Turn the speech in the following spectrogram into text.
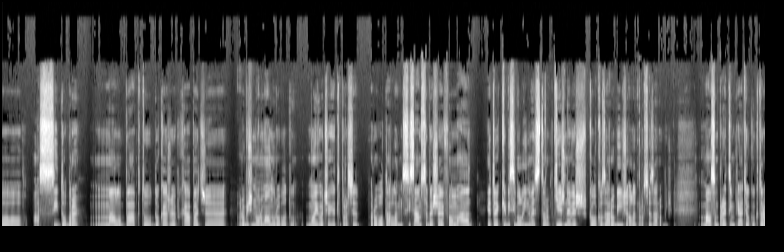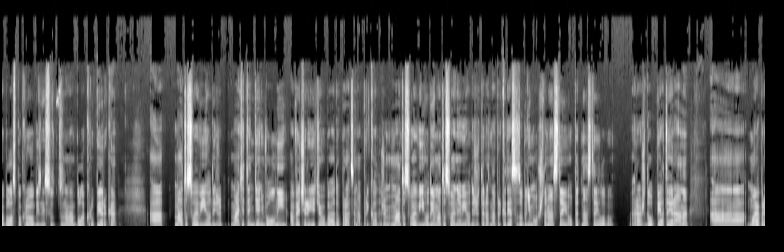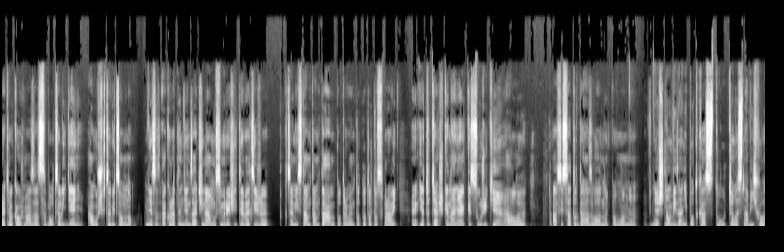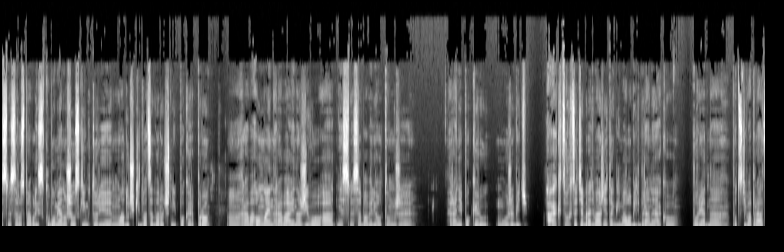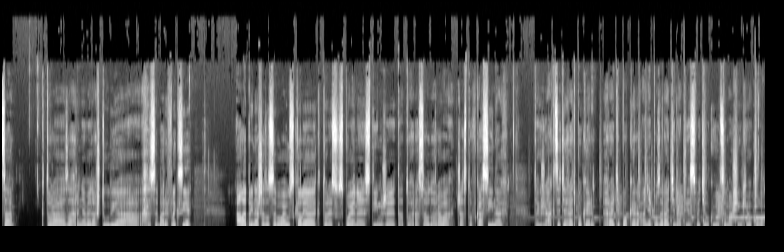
asi dobre. Málo báb to dokáže chápať, že robíš normálnu robotu. V mojich očiach je to proste robota, len si sám sebe šéfom a je to, keby si bol investor. Tiež nevieš, koľko zarobíš, ale proste zarobíš. Mal som predtým priateľku, ktorá bola z pokrového biznisu, to znamená bola krupierka a má to svoje výhody, že máte ten deň voľný a večer idete obaja do práce napríklad. Že má to svoje výhody a má to svoje nevýhody. Že teraz napríklad ja sa zobudím o 14. o 15. lebo hráš do 5. rána a moja priateľka už má za sebou celý deň a už chce byť so mnou. Mne sa akorát ten deň začína a musím riešiť tie veci, že chcem ísť tam, tam, tam, potrebujem toto, toto spraviť. Je to ťažké na nejaké súžitie, ale asi sa to dá zvládnuť podľa mňa. V dnešnom vydaní podcastu Telesná výchova sme sa rozprávali s Kubom Janošovským, ktorý je mladúčky 22-ročný poker pro. Hráva online, hráva aj naživo a dnes sme sa bavili o tom, že hranie pokeru môže byť, ak to chcete brať vážne, tak by malo byť brané ako poriadna, poctivá práca, ktorá zahrňa veľa štúdia a seba reflexie ale prináša zo sebou aj úskalia, ktoré sú spojené s tým, že táto hra sa odohráva často v kasínach. Takže ak chcete hrať poker, hrajte poker a nepozerajte na tie svetelkujúce mašinky okolo.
